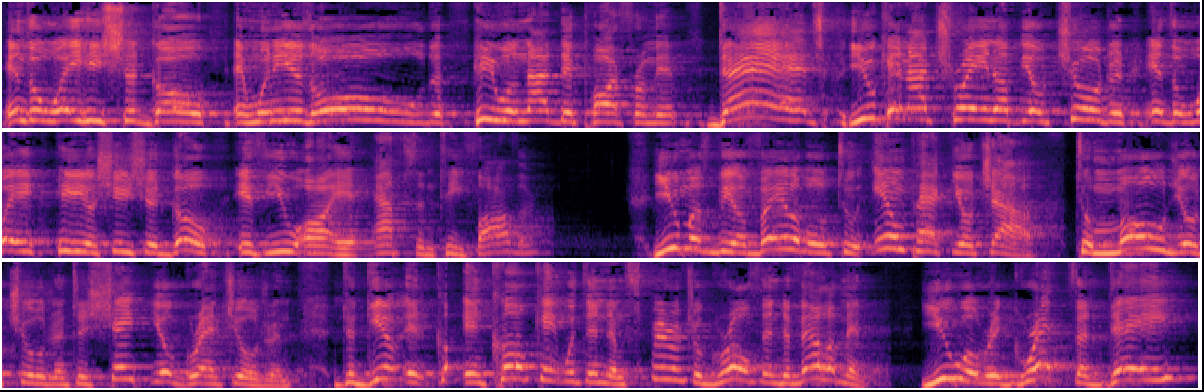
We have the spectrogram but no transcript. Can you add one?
in the way he should go. And when he is old, he will not depart from it. Dads, you cannot train up your children in the way he or she should go if you are an absentee father. You must be available to impact your child, to mold your children, to shape your grandchildren, to give, inculcate within them spiritual growth and development. You will regret the day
